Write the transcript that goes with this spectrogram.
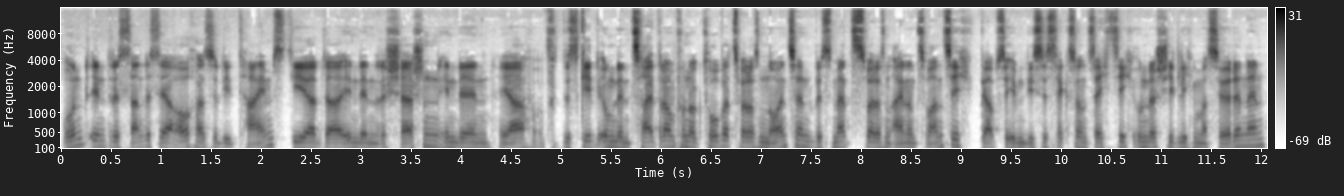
und interessant ist ja auch, also die Times, die ja da in den Recherchen in den, ja, es geht um den Zeitraum von Oktober 2019 bis März 2021, gab es eben diese 66 unterschiedlichen Masseurinnen.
